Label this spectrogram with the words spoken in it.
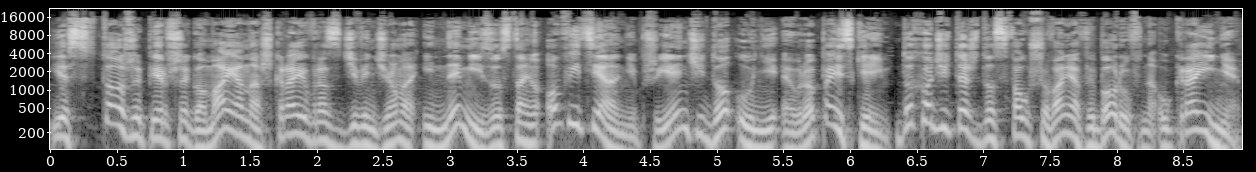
jest to, że 1 maja nasz kraj wraz z dziewięcioma innymi zostają oficjalnie przyjęci do Unii Europejskiej. Dochodzi też do sfałszowania wyborów na Ukrainie.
